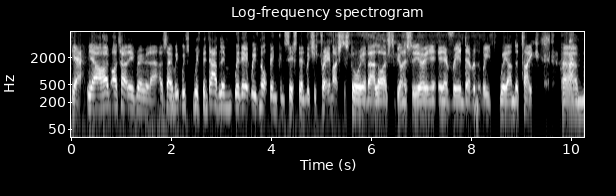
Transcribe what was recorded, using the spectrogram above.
Yeah, yeah, I, I totally agree with that. I say we, we've we've been dabbling with it. We've not been consistent, which is pretty much the story of our lives, to be honest with you, in, in every endeavour that we we undertake. Um,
